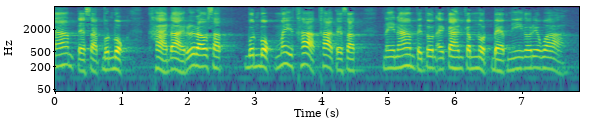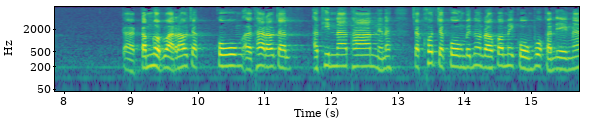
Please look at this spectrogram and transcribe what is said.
น้ำแต่สัตว์บนบก ฆ่าได้ หรือเราสัตว์บนบกไม่ฆ่าฆ่าแต่สัตว์ในน้ำเป็นต้นไอการกำหนดแบบนี้ก็เรียกว่ากำหนดว่าเราจะโกงถ้าเราจะอธินนาทานเนี่ยนะจะคดจะโกงเป็นต้นเราก็ไม่โกงพวกกันเองนะ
